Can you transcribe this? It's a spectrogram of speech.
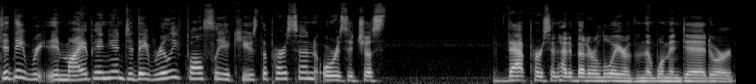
did they re- in my opinion, did they really falsely accuse the person or is it just that person had a better lawyer than the woman did or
